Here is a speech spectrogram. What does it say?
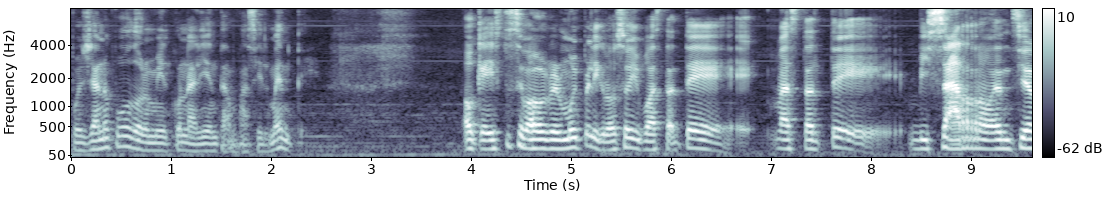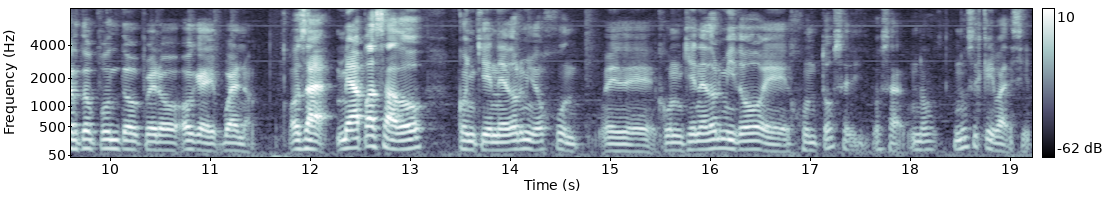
pues ya no puedo dormir con alguien tan fácilmente ok, esto se va a volver muy peligroso y bastante, bastante bizarro en cierto punto, pero ok, bueno. O sea, me ha pasado con quien he dormido junto, eh, con quien he dormido eh, juntos, eh, o sea, no, no sé qué iba a decir.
